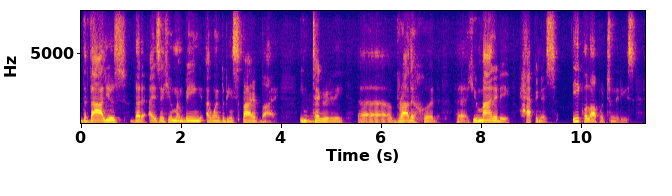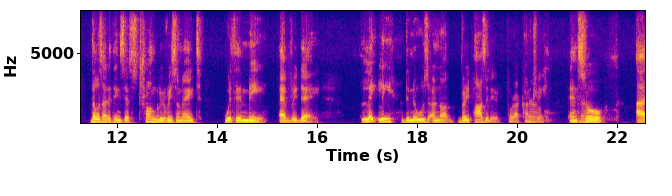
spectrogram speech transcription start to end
the values that as a human being I wanted to be inspired by mm-hmm. integrity, uh, brotherhood, uh, humanity, happiness, equal opportunities. Those are the things that strongly resonate within me every day. Lately, the news are not very positive for our country. No. And no. so I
